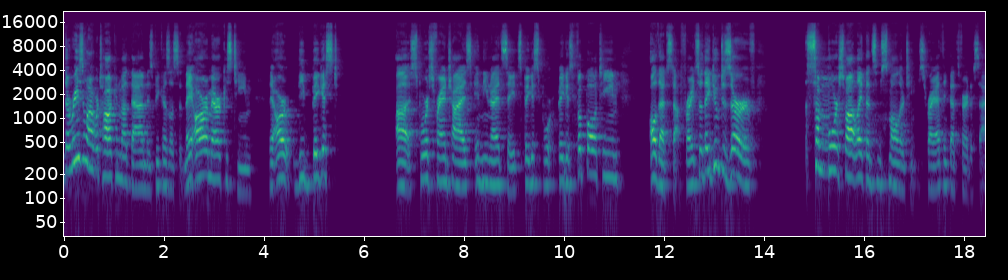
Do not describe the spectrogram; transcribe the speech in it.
the reason why we're talking about them is because listen, they are America's team. They are the biggest uh, sports franchise in the United States, biggest sport, biggest football team, all that stuff, right? So they do deserve some more spotlight than some smaller teams, right? I think that's fair to say.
